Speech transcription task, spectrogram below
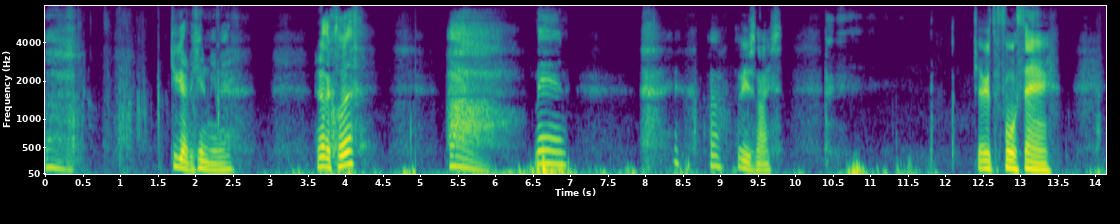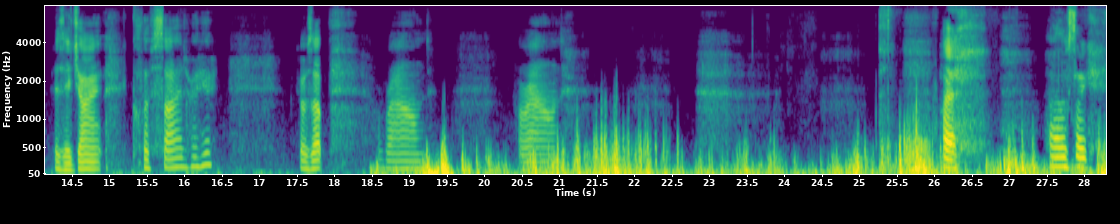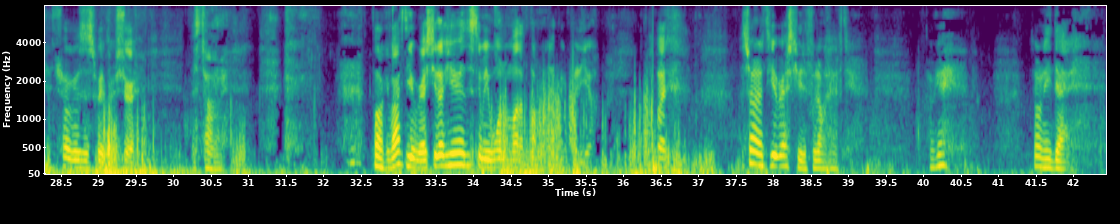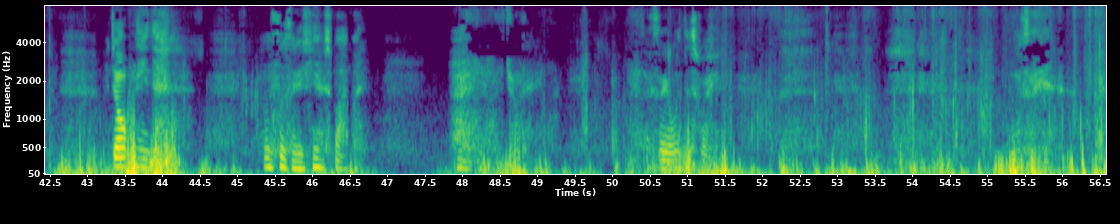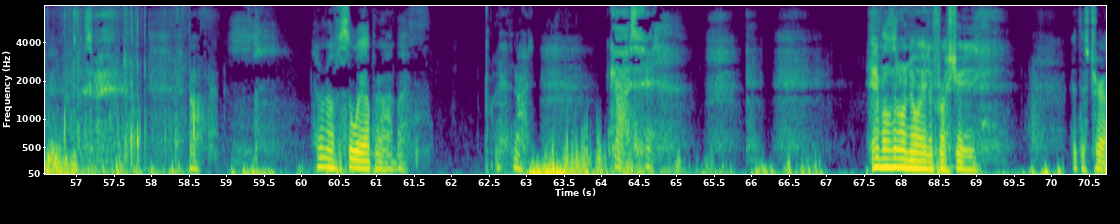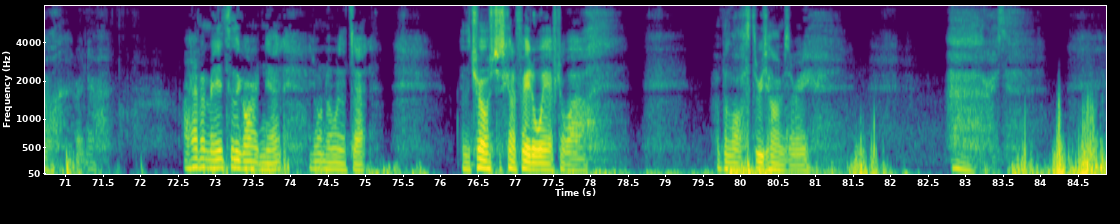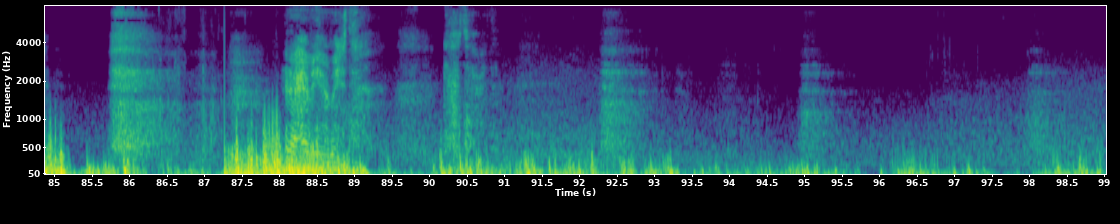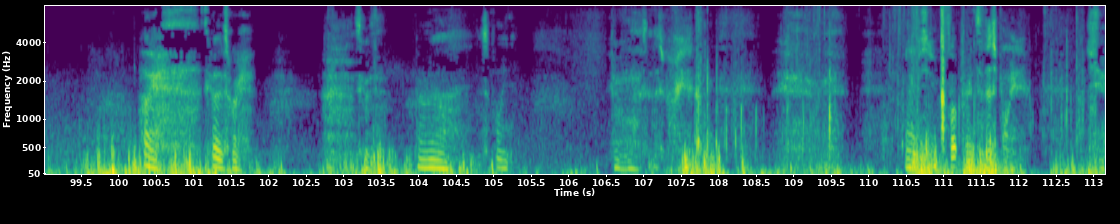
You gotta be kidding me, man. Another cliff? Oh, man. Oh, the view's nice. Check out the full thing. There's a giant cliffside right here. Goes up, around, around. Uh, uh, looks like the trail goes this way for sure. This time. Fuck, if I have to get rescued out here, this is gonna be one motherfucking epic video. But let's try not to get rescued if we don't have to. Okay? Don't need that don't need that. This looks like a huge spot, but I don't know Looks like I went this way. Looks like it. This way. No. I don't know if it's the way up or not, but not. God, shit. I'm a little annoyed and frustrated at this trail right. I haven't made it to the garden yet. I don't know where that's at. And the trails just kind of fade away after a while. I've been lost three times already. And I haven't even made it. God damn it. Okay, let's go this way. Let's go. I don't know. At this point, I'm lost at this point. I don't see footprints at this point. Shoot.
